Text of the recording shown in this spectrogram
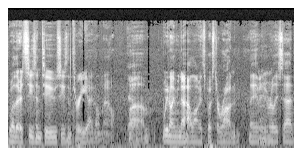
Whether it's season two, season three, I don't know. Yeah. Um, we don't even know how long it's supposed to run. They haven't Mm. really said.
